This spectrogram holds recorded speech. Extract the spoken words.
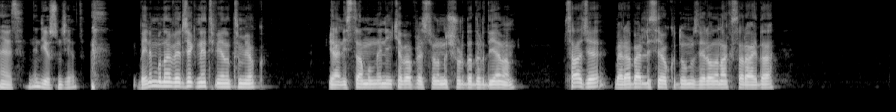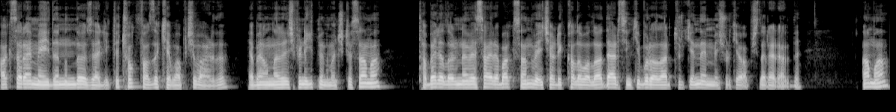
Evet, ne diyorsun Cihat? Benim buna verecek net bir yanıtım yok. Yani İstanbul'un en iyi kebap restoranı şuradadır diyemem. Sadece beraber lise okuduğumuz yer olan Aksaray'da Aksaray meydanında özellikle çok fazla kebapçı vardı. Ya ben onlara hiçbirine gitmedim açıkçası ama tabelalarına vesaire baksan ve içerideki kalabalığa dersin ki buralar Türkiye'nin en meşhur kebapçıları herhalde. Ama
